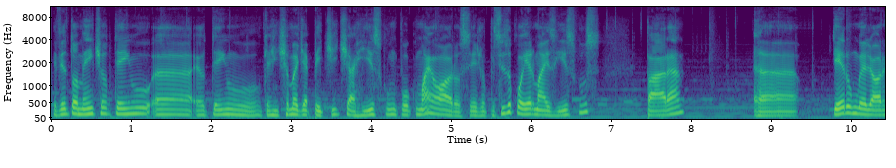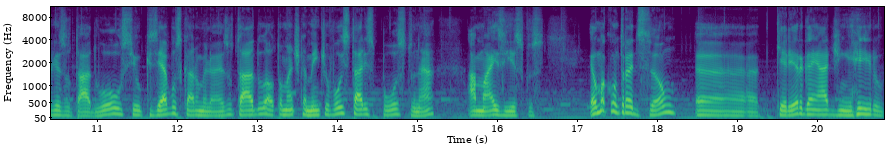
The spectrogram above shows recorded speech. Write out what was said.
eventualmente eu tenho, uh, eu tenho o que a gente chama de apetite a risco um pouco maior, ou seja, eu preciso correr mais riscos para uh, ter um melhor resultado, ou se eu quiser buscar um melhor resultado, automaticamente eu vou estar exposto, né, a mais riscos. É uma contradição uh, querer ganhar dinheiro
